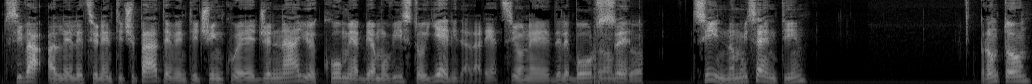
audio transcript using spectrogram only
si va alle elezioni anticipate 25 gennaio e come abbiamo visto ieri dalla reazione delle borse... Pronto? Sì, non mi senti? Pronto?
